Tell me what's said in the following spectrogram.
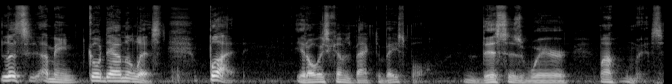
let's i mean go down the list but it always comes back to baseball this is where my home is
